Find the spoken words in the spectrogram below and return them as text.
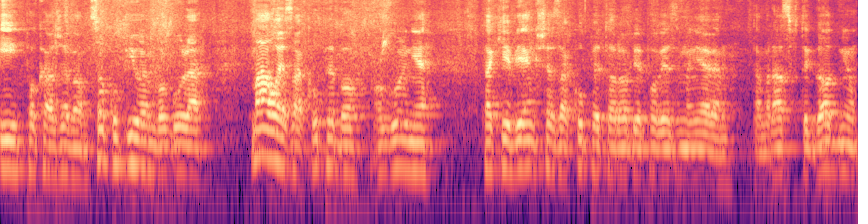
i pokażę Wam, co kupiłem w ogóle. Małe zakupy, bo ogólnie takie większe zakupy to robię powiedzmy, nie wiem, tam raz w tygodniu,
